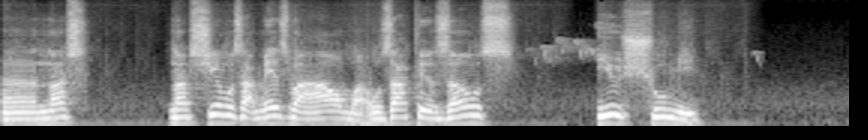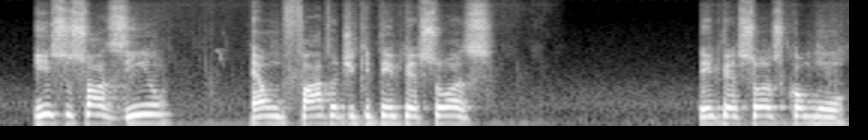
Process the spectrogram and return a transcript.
Uh, nós, nós tínhamos a mesma alma, os artesãos e o Shumi. Isso sozinho é um fato de que tem pessoas tem pessoas como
